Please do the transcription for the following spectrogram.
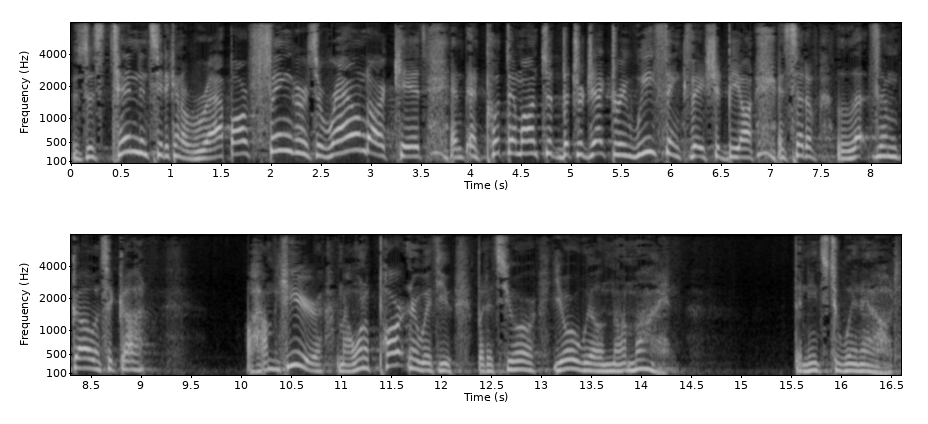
There's this tendency to kind of wrap our fingers around our kids and, and put them onto the trajectory we think they should be on instead of let them go and say, God, oh, I'm here. I want to partner with you, but it's your, your will, not mine, that needs to win out.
